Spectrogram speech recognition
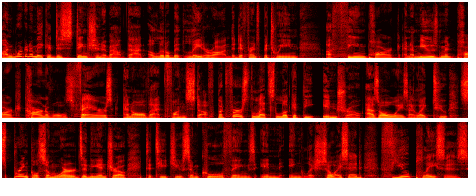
And we're going to make a distinction about that a little bit later on the difference between a theme park, an amusement park, carnivals, fairs, and all that fun stuff. But first, let's look at the intro. As always, I like to sprinkle some words in the intro to teach you some cool things in English. So I said, few places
